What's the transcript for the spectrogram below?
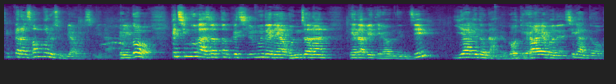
특별한 선물을 준비하고 있습니다. 그리고 그 친구가 가졌던 그 질문에 대한 온전한 대답이 되었는지 이야기도 나누고 대화해보는 시간도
